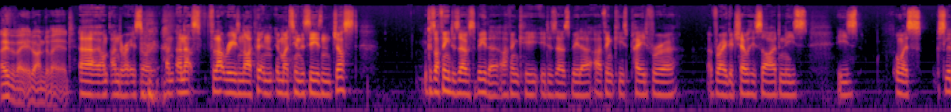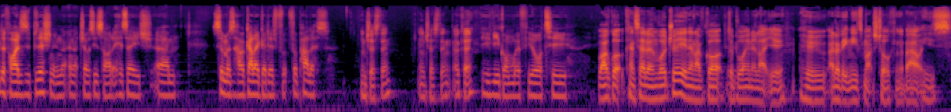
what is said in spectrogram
overrated or underrated. uh, underrated. Sorry, and and that's for that reason I put in, in my team this season just because I think he deserves to be there. I think he, he deserves to be there. I think he's played for a, a very good Chelsea side, and he's he's almost solidified his position in that, in that Chelsea side at his age, um, similar to how Gallagher did for, for Palace. Interesting. Interesting. Okay. Who have you gone with for your two? Well, I've got Cancelo and Rodri, and then I've got De Bruyne, like you, who I don't think needs much talking about. He's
